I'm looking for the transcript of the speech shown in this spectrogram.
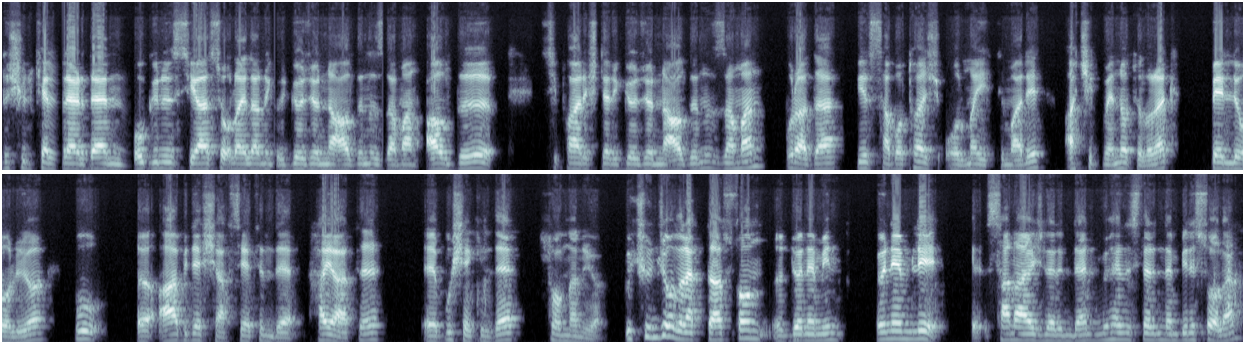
dış ülkelerden o günün siyasi olaylarını göz önüne aldığınız zaman aldığı siparişleri göz önüne aldığınız zaman burada bir sabotaj olma ihtimali açık ve not olarak belli oluyor. Bu e, abide şahsiyetin de hayatı e, bu şekilde sonlanıyor. Üçüncü olarak da son dönemin önemli e, sanayicilerinden, mühendislerinden birisi olan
